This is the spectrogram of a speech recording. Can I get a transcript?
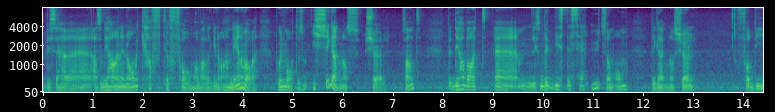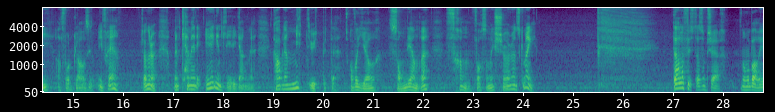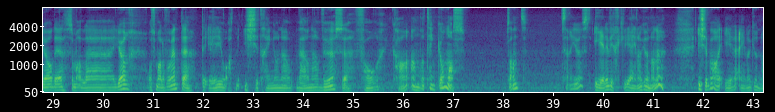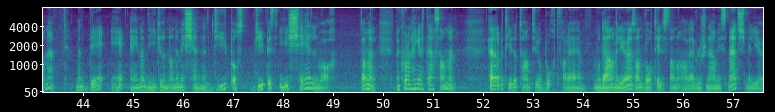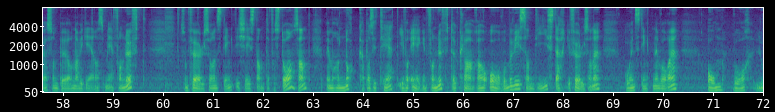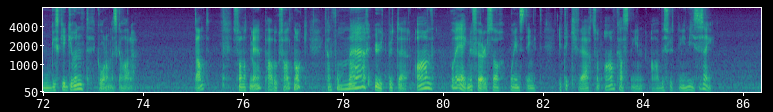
disse her, eh, altså de har en enorm kraft til å forme valgene og handlingene våre på en måte som ikke gagner oss sjøl. De har bare et eh, liksom det, det, ser ut som om det gagner oss sjøl fordi at folk lar oss i fred. Skjønner du? Men hvem er det egentlig de gagner? Hva blir mitt utbytte av å gjøre som de andre, framfor som jeg sjøl ønsker meg? Det aller første som skjer når vi bare gjør det som alle gjør, og som alle forventer, det er jo at vi ikke trenger å være nervøse for hva andre tenker om oss. Sant? Seriøst, er det virkelig en av grunnene? Ikke bare er det en av grunnene, men det er en av de grunnene vi kjenner dypest, dypest i sjelen vår. Men hvordan henger dette her sammen? Her er det på tide å ta en tur bort fra det moderne miljøet, sant? vår tilstand av evolusjonær mismatch, miljøet som bør navigeres med fornuft, som følelser og instinkt ikke er i stand til å forstå. Sant? Vi må ha nok kapasitet i vår egen fornuft til å klare å overbevise de sterke følelsene og instinktene våre om vår logiske grunn til hvordan vi skal ha det. Sant? Sånn at vi, paradoksalt nok, kan få mer utbytte av våre egne følelser og instinkt etter hvert som avkastningen av beslutningen viser seg.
